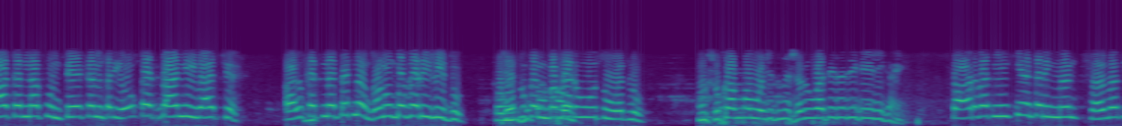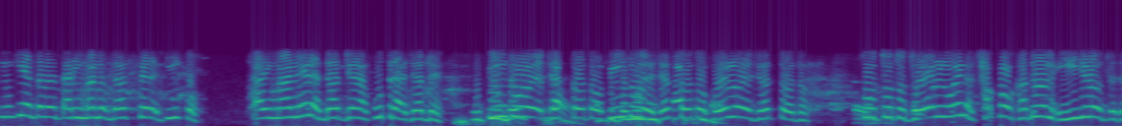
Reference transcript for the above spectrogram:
આ કરી નાખું ને તે કરી તારી ઓકાત બહારની વાત છે. હલકત ના પેટ ને ઘણું બગાડી લીધું. જેટલું તને બગાડવું હતું એટલું. હું શું કામ આવું હજી તમે શરૂઆતી નથી કરી કાંઈ. શરબતનું ક્યાં તારી માન? શરબતનું ક્યાં તમે? તારી માનો દસ ફેરે પીકો તારી માને ને દસ જણા કૂતરા જતે પીંડુળો એ જતો તો પીંડુ એ જતો તો ગોલો એ જતો તો. તું તું તું ધ્રોલનું હોય ને છકો ખદડો ને હીજડો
